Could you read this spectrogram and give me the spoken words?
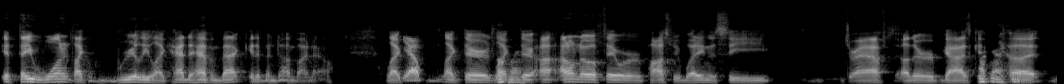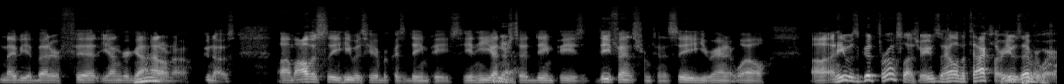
if they wanted like really like had to have him back, it'd have been done by now. Like yep. like they're like okay. they're. I, I, don't know if they were possibly waiting to see draft other guys get okay. cut, maybe a better fit, younger guy. Mm-hmm. I don't know. Who knows? Um, obviously, he was here because of Dean Pees, and he understood yeah. Dean Pees' defense from Tennessee. He ran it well. Uh, and he was good for us last year. He was a hell of a tackler. He was everywhere.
